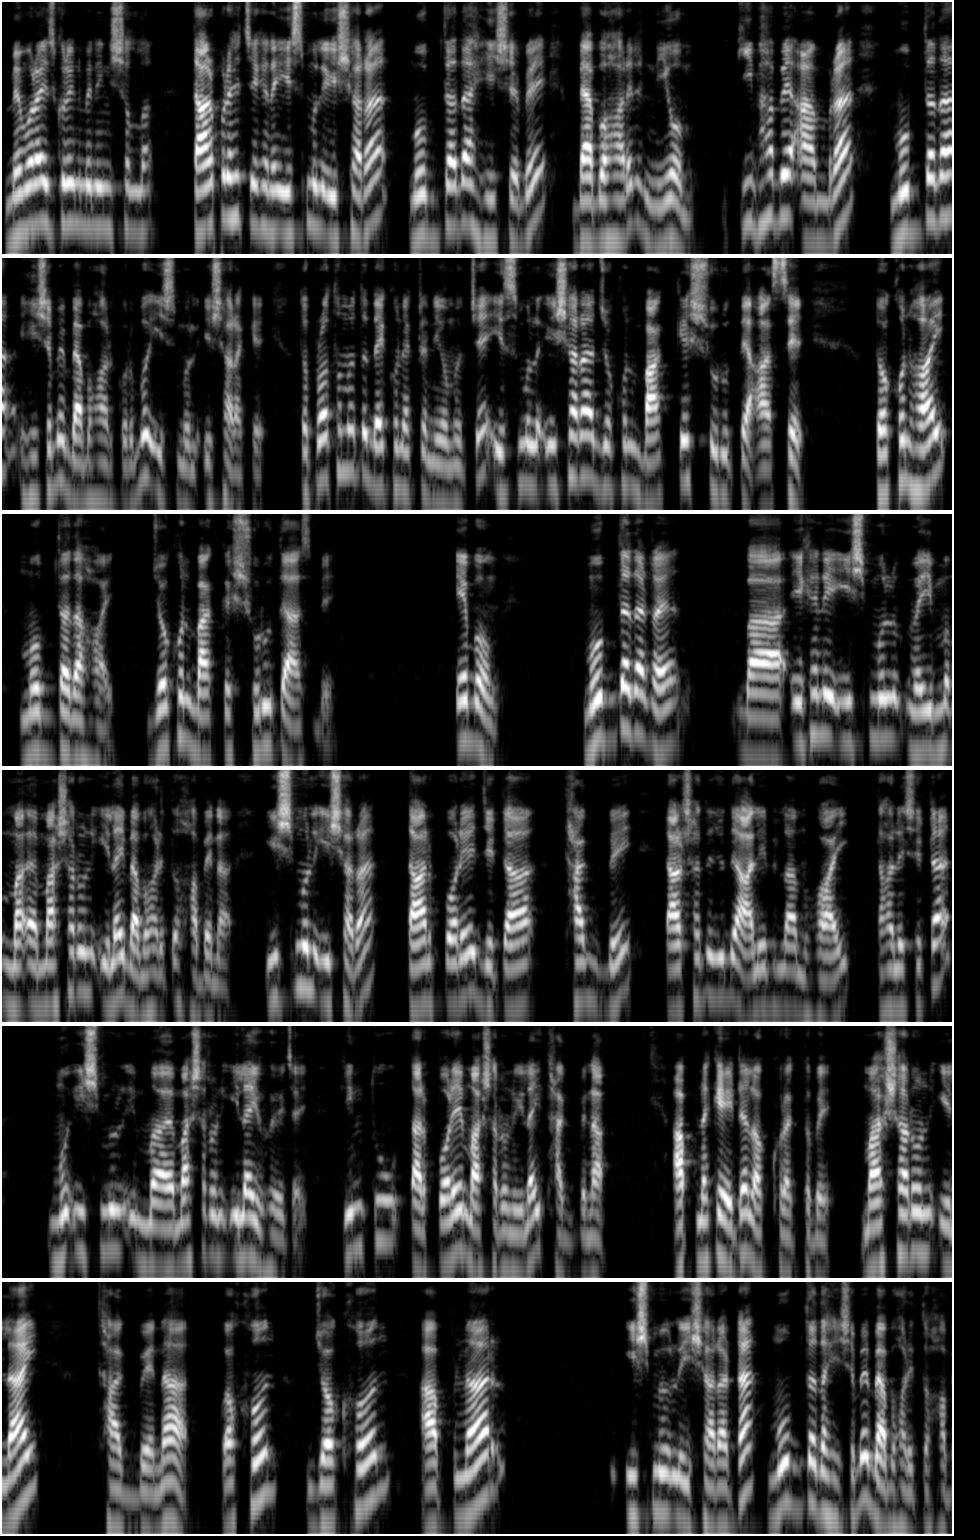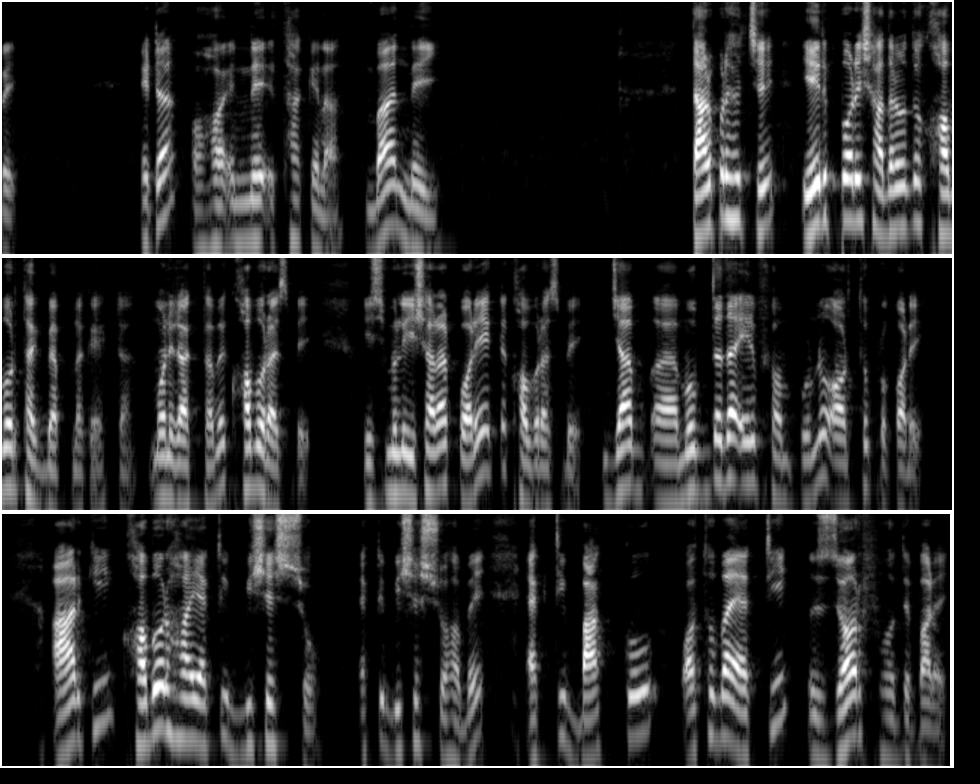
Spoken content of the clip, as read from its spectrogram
মেমোরাইজ করে নেবেন ইনশাল্লাহ। তারপরে হচ্ছে এখানে ইসমুল ইশারা মুবদাদা হিসেবে ব্যবহারের নিয়ম কীভাবে আমরা মুবদাদা হিসেবে ব্যবহার করব ইসমুল ইশারাকে? তো প্রথমত দেখুন একটা নিয়ম হচ্ছে, ইসমুল ইশারা যখন বাক্যের শুরুতে আসে, তখন হয় মুবদাদা হয়, যখন বাক্যের শুরুতে আসবে। এবং মুবদাদাটা বা এখানে ইসমুল মাসারুল ইলাই ব্যবহৃত হবে না। ইসমুল ইশারা তারপরে যেটা থাকবে, তার সাথে যদি আলিফ লাম হয়, তাহলে সেটা ইসমুল মাসারুল ইলাই হয়ে যায়। কিন্তু তারপরে মাসারুল ইলাই থাকবে না। আপনাকে এটা লক্ষ্য রাখতে হবে মাসারুন ইলাই থাকবে না। কখন? যখন আপনার ইসমুল ইশারাটা মুবতাদা হিসেবে ব্যবহৃত হবে। এটা থাকে না বা নেই। তারপরে হচ্ছে এরপরে সাধারণত খবর থাকবে আপনাকে একটা মনে রাখতে হবে খবর আসবে। ইসমুল ইশারার পরে একটা খবর আসবে যা আহ, মুবতাদা এর সম্পূর্ণ অর্থ করে আর কি খবর হয় একটি বিশেষ্য একটি বিশেষ্য হবে, একটি বাক্য অথবা একটি জর্ফ হতে পারে।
